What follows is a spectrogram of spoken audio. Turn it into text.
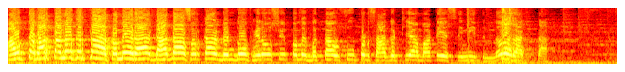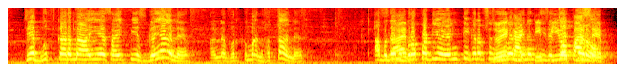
આ વખતે વાર્તા ન કરતા. તમે દાદા સરકાર દંડો ફેરવશે તમે બતાવશું પણ સાગઠિયા માટે સીમિત ન રાખતા. જે ભૂતકાળમાં આઈએસ આઈપીએસ ગયા ને અને વર્તમાન હતા ને આ બધાની પ્રોપર્ટીઓ એન્ટી કરપ્શન વિનંતી છે. ચેક કરો.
